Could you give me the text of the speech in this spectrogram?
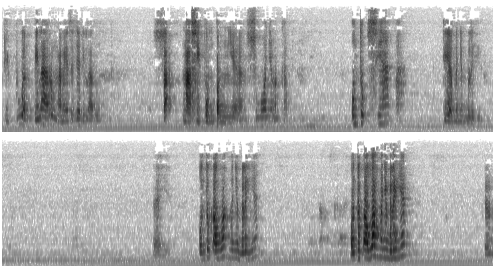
dibuang, dilarung, namanya saja dilarung. Sak, nasi tumpengnya, semuanya lengkap. Untuk siapa dia menyembelih itu? Nah, iya. Untuk Allah menyembelihnya? Untuk Allah menyembelihnya? Dun,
